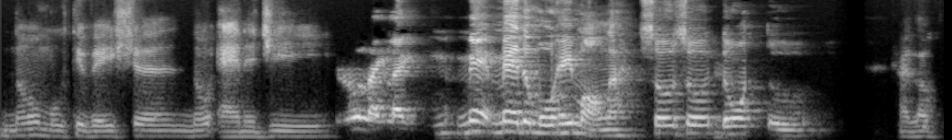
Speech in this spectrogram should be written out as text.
no motivation, no energy. You know, like like 咩咩都冇希望啊，so so don't want to 系咯，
